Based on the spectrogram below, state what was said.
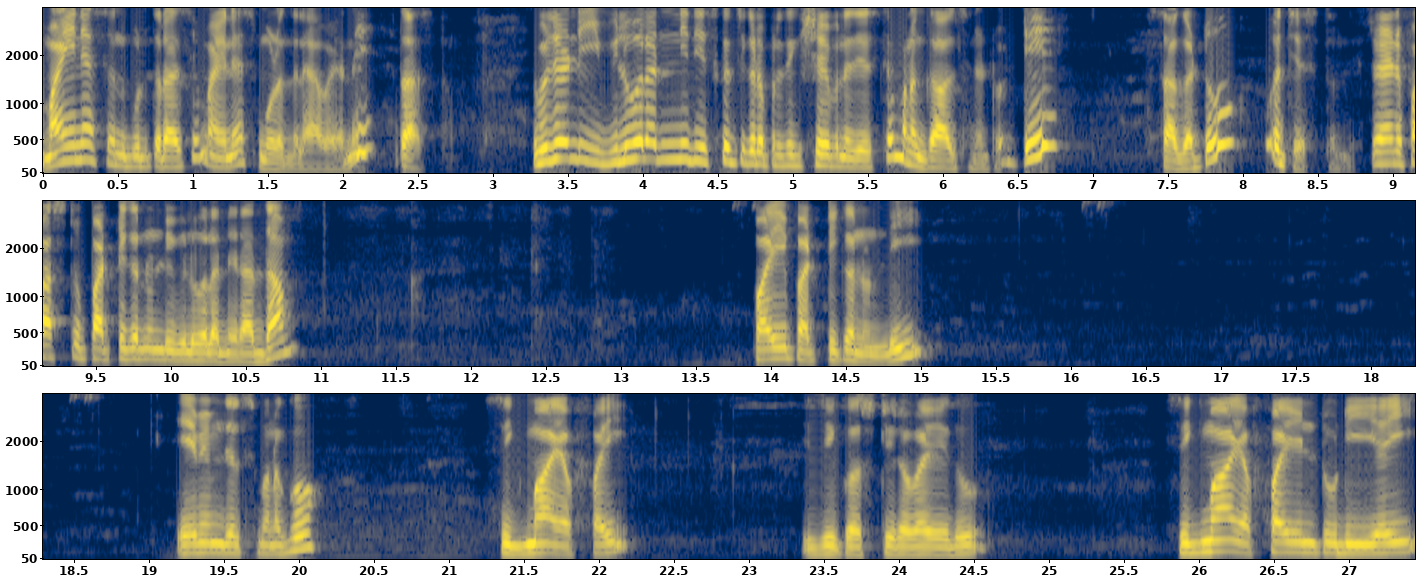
మైనస్ అని గుర్తు రాసి మైనస్ మూడు వందల యాభై అని రాస్తాం. ఇప్పుడు చూడండి ఈ విలువలన్నీ తీసుకొచ్చి ఇక్కడ ప్రతిక్షేపణ చేస్తే మనకు కావాల్సినటువంటి సగటు వచ్చేస్తుంది. చూడండి ఫస్ట్ పట్టిక నుండి విలువలన్నీ రద్దాం. పై పట్టిక నుండి ఏమేమి తెలుసు మనకు? Sigma F I is equals to ఇరవై ఐదు sigma F I into D I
